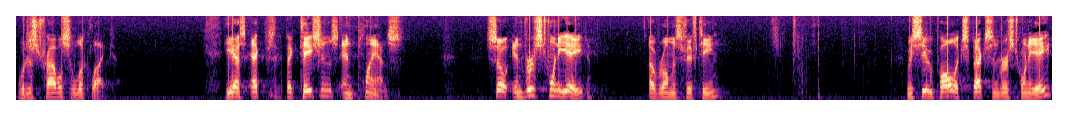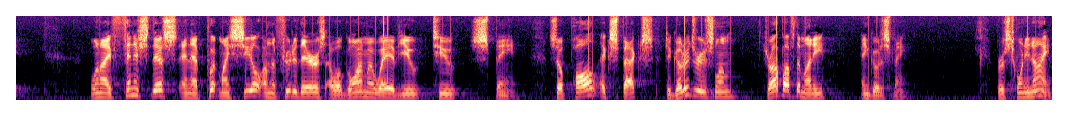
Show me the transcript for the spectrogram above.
what his travels to look like. He has expectations and plans. So in verse 28 of Romans 15, we see Paul expects in verse 28. When I finish this and have put my seal on the fruit of theirs, I will go on my way of you to Spain. So Paul expects to go to Jerusalem, drop off the money, and go to Spain. Verse 29.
